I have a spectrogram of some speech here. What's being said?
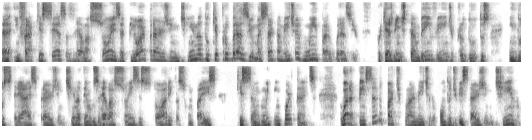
é, enfraquecer essas relações é pior para a Argentina do que para o Brasil, mas certamente é ruim para o Brasil, porque a gente também vende produtos industriais para a Argentina, temos relações históricas com o país que são muito importantes. Agora, pensando particularmente do ponto de vista argentino,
